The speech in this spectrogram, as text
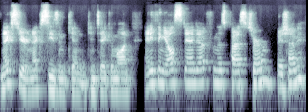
next year, next season can can take him on. Anything else stand out from this past term, Vaishnavi?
